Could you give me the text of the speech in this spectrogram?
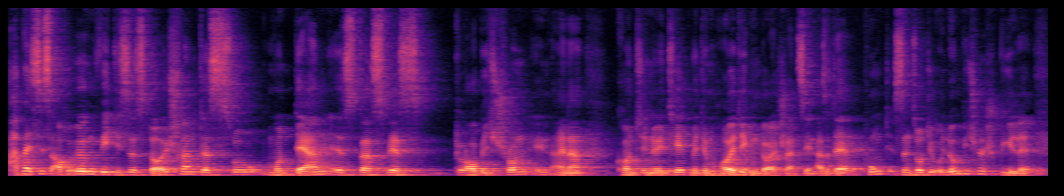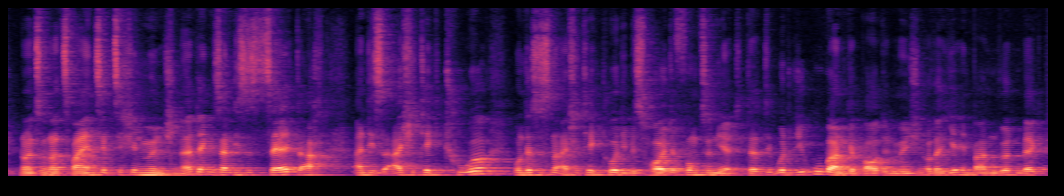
Aber es ist auch irgendwie dieses Deutschland, das so modern ist, dass wir es, glaube ich, schon in einer Kontinuität mit dem heutigen Deutschland sehen. Also der Punkt sind so die Olympischen Spiele 1972 in München. Ne? Denken Sie an dieses Zeltdach, an diese Architektur und das ist eine Architektur, die bis heute funktioniert. Da wurde die U-Bahn gebaut in München oder hier in Baden-Württemberg,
